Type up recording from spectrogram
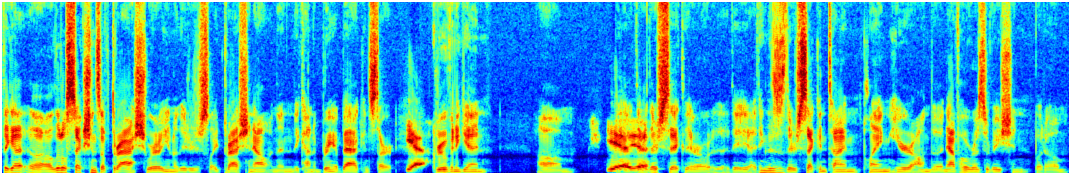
they got uh, little sections of thrash where you know they're just like thrashing out, and then they kind of bring it back and start Yeah, grooving again. Um, yeah, yeah. They're, they're sick. They're they. I think this is their second time playing here on the Navajo reservation. But um,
